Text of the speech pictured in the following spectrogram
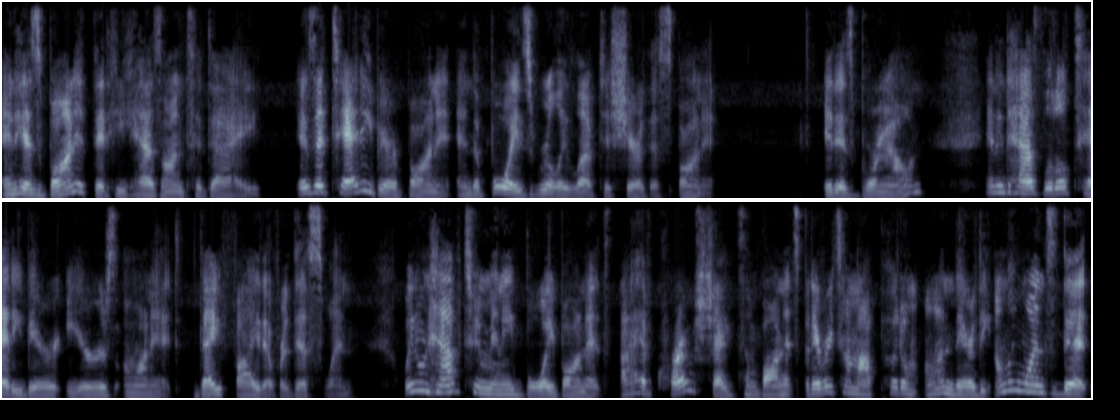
And his bonnet that he has on today is a teddy bear bonnet, and the boys really love to share this bonnet. It is brown, and it has little teddy bear ears on it. They fight over this one. We don't have too many boy bonnets. I have crocheted some bonnets, but every time I put them on there, the only ones that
